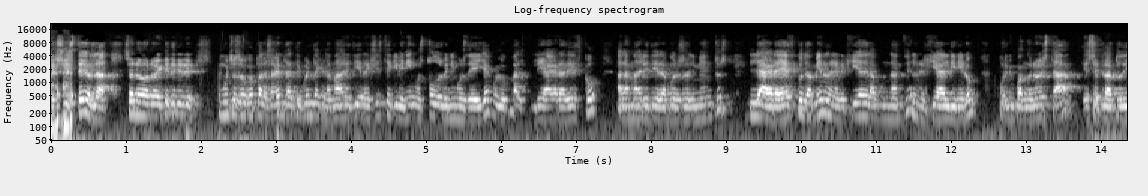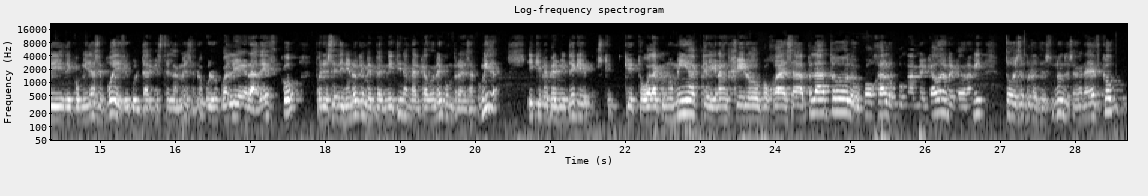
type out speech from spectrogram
existe, o sea, eso no, no hay que tener muchos ojos para saber, darte cuenta que la Madre Tierra existe, que venimos, todos venimos de ella, con lo cual le agradezco a la Madre Tierra por esos alimentos, le agradezco también a la energía de la abundancia, la energía del dinero, porque cuando no está ese plato de, comida se puede dificultar que esté en la mesa, ¿no? Con lo cual le agradezco por ese dinero que me permite ir a Mercadona y comprar esa comida y que me permite que, pues, que, que, toda la economía, que el granjero coja ese plato, lo coja, lo ponga en Mercadona, el Mercadona a mí, todo ese proceso, ¿no? Entonces agradezco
